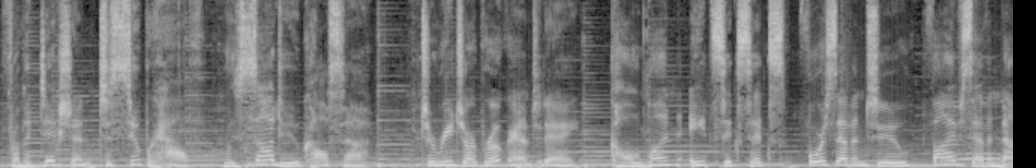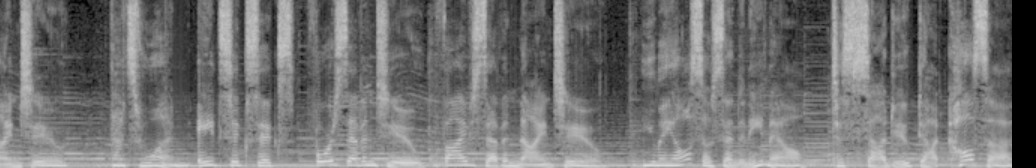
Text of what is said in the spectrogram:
from addiction to super health with Sadhu Khalsa. To reach our program today, call 1 866 472 5792. That's 1 866 472 5792. You may also send an email to sadhu.khalsa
